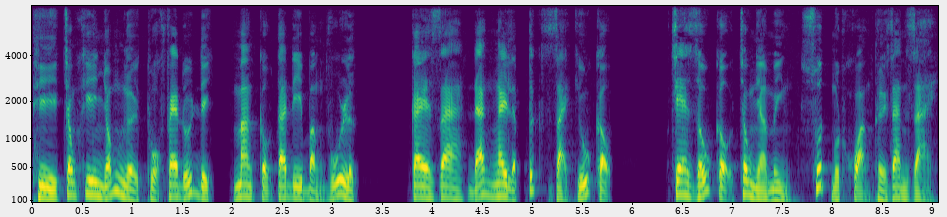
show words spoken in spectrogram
thì trong khi nhóm người thuộc phe đối địch mang cậu ta đi bằng vũ lực, Caesar đã ngay lập tức giải cứu cậu, che giấu cậu trong nhà mình suốt một khoảng thời gian dài.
